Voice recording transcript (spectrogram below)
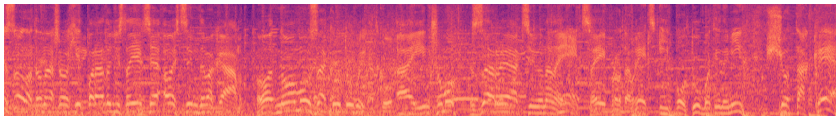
і золото нашого хіт-параду дістається ось цим дивакам. Одному за круту вигадку, а іншому за реакцію на неї. Цей продавець і подумати не міг, що таке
